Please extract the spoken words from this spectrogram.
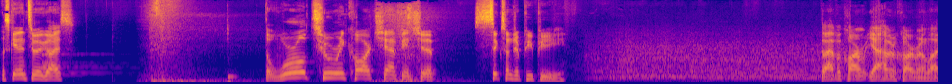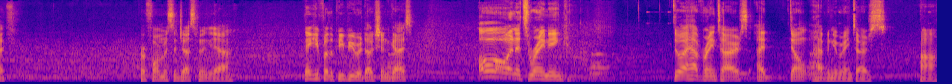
Let's get into it, guys. The World Touring Car Championship. 600 pp. Do I have a car? Yeah, I have a car in life. Performance adjustment, yeah. Thank you for the PP reduction, guys. Oh, and it's raining. Do I have rain tires? I don't have any rain tires. Huh.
